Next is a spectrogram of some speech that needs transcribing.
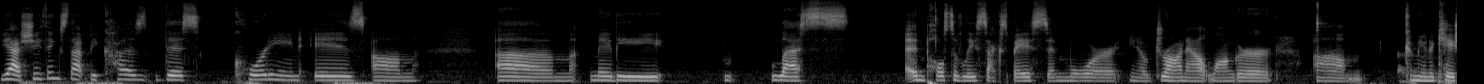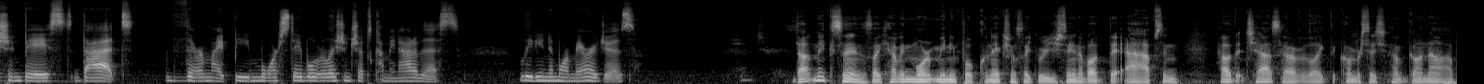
Yeah, she thinks that because this courting is um um maybe less impulsively sex based and more, you know, drawn out longer um communication based that there might be more stable relationships coming out of this leading to more marriages. That makes sense. Like having more meaningful connections, like what you're saying about the apps and how the chats have, like the conversations have gone up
